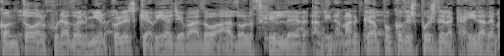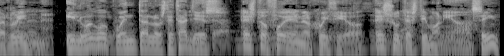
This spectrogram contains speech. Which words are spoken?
Contó al jurado el miércoles que había llevado a Adolf Hitler a Dinamarca poco después de la caída de Berlín. Y luego cuenta los detalles. Esto fue en el juicio. Es su testimonio. Sí.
